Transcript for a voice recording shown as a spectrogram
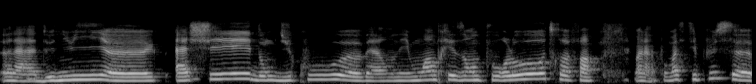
voilà, de nuit euh, hachée, donc du coup, euh, bah, on est moins présente pour l'autre. Enfin, voilà, pour moi, c'était plus, euh,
